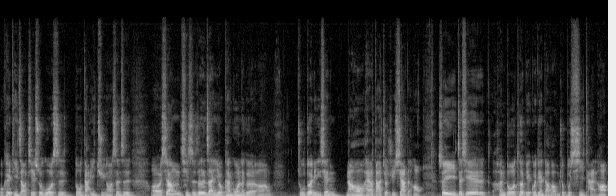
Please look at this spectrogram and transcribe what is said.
我可以提早结束，或者是多打一局哈，甚至呃，像其实热身赛也有看过那个呃，主队领先，然后还要打九局下的哈，所以这些很多特别规定的打法我们就不细谈哈。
